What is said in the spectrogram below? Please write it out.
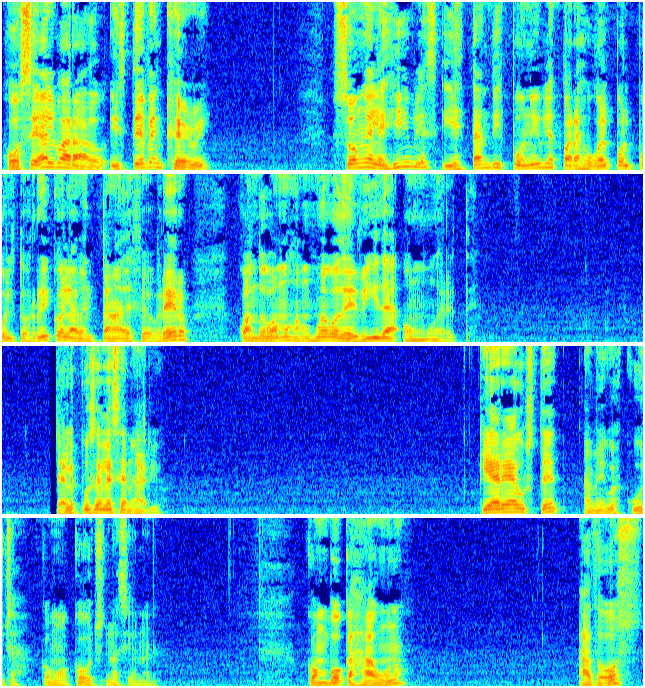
José Alvarado y Stephen Curry son elegibles y están disponibles para jugar por Puerto Rico en la ventana de febrero cuando vamos a un juego de vida o muerte. Ya les puse el escenario. ¿Qué haría usted, amigo escucha, como coach nacional? ¿Convocas a uno? ¿A dos?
